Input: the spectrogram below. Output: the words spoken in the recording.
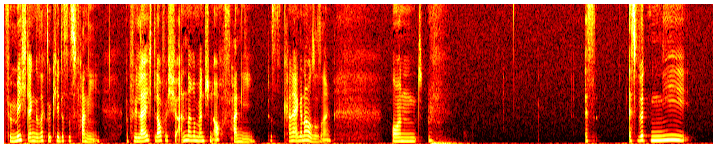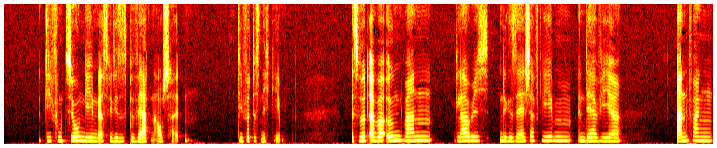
für mich dann gesagt, okay, das ist funny. Vielleicht laufe ich für andere Menschen auch funny. Das kann ja genauso sein. Und es, es wird nie die Funktion geben, dass wir dieses Bewerten ausschalten. Die wird es nicht geben. Es wird aber irgendwann, glaube ich, eine Gesellschaft geben, in der wir anfangen,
